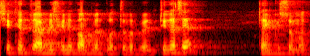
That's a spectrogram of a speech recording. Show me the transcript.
সেক্ষেত্রে আপনি সেখানে কমপ্লেন করতে পারবেন, ঠিক আছে? থ্যাংক ইউ সো মাচ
